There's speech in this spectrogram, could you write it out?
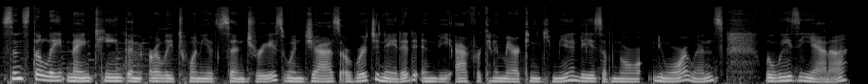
Since the late 19th and early 20th centuries, when jazz originated in the African American communities of New Orleans, Louisiana,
